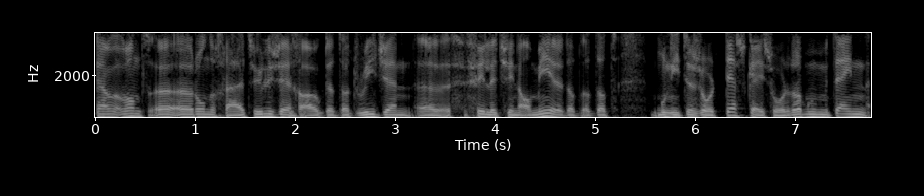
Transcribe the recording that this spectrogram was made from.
ja want uh, Ronde Gruit, jullie zeggen ook dat dat Regen uh, Village in Almere, dat, dat, dat moet niet een soort testcase worden. Dat moet meteen uh,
